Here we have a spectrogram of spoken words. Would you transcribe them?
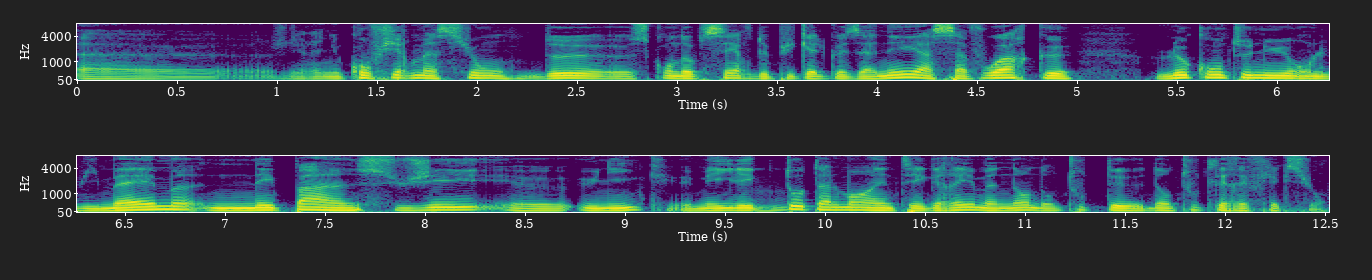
je dirais une confirmation de euh, ce qu'on observe depuis quelques années, à savoir que le contenu en lui-même n'est pas un sujet euh, unique, mais il est Mhm. totalement intégré maintenant dans toutes, dans toutes les réflexions.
